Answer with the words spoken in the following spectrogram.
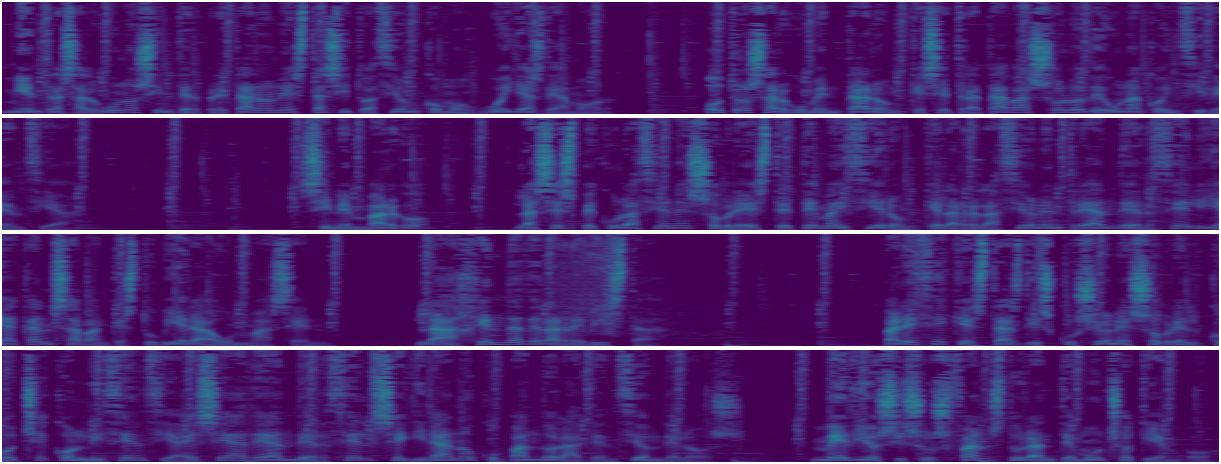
Mientras algunos interpretaron esta situación como huellas de amor, otros argumentaron que se trataba solo de una coincidencia. Sin embargo, las especulaciones sobre este tema hicieron que la relación entre Andercel y Akan Saban que estuviera aún más en la agenda de la revista. Parece que estas discusiones sobre el coche con licencia SA de Andercel seguirán ocupando la atención de los medios y sus fans durante mucho tiempo.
